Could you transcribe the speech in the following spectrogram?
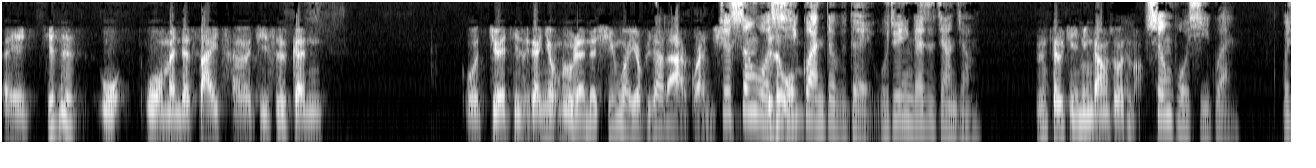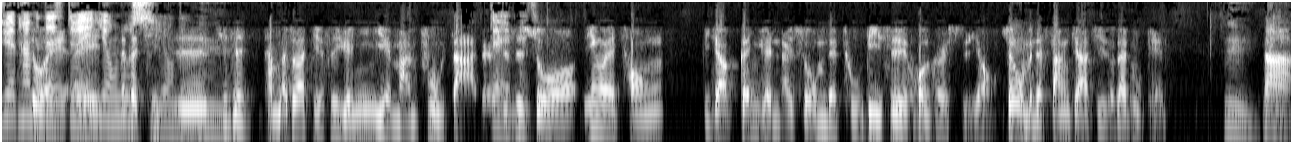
哎，其实我我们的塞车其实跟我觉得其实跟用路人的行为有比较大的关系，就生活习惯对不对？我觉得应该是这样讲。嗯，对不起，您刚刚说什么？生活习惯，我觉得他们的对，对用路使用的，这个其实、嗯、其实坦白说，要解释原因也蛮复杂的。对就是说，因为从比较根源来说，我们的土地是混合使用，所以我们的商家其实都在路边。嗯，那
